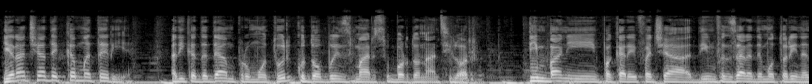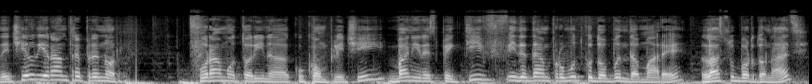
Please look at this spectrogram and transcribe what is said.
era cea de cămătărie. Adică dădea împrumuturi cu dobânzi mari subordonaților, din banii pe care îi făcea din vânzarea de motorină. Deci el era antreprenor. Fura motorină cu complicii, banii respectivi îi dădea împrumut cu dobândă mare la subordonați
